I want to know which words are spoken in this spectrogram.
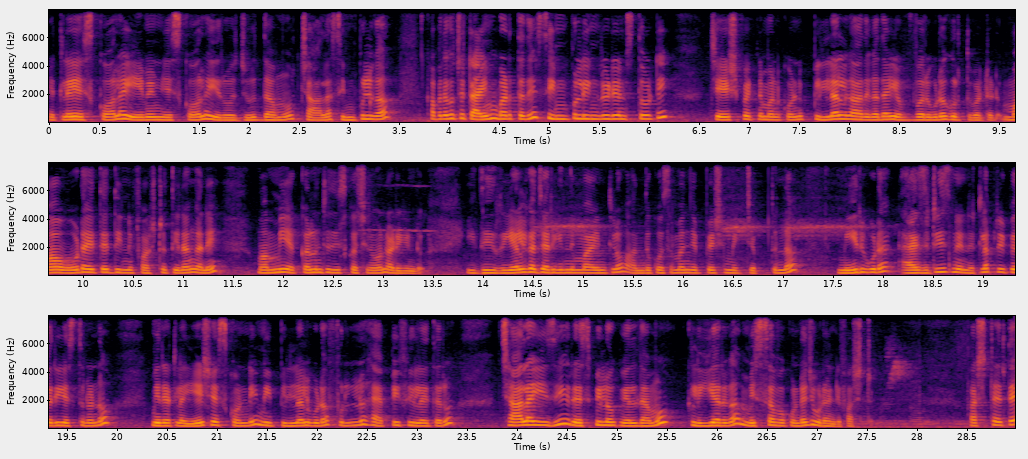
ఎట్లా చేసుకోవాలో ఏమేమి చేసుకోవాలో ఈరోజు చూద్దాము. చాలా సింపుల్గా కాకపోతే కొంచెం టైం పడుతుంది. సింపుల్ ఇంగ్రీడియంట్స్ తోటి చేసి పెట్టినామనుకోండి పిల్లలు కాదు కదా ఎవ్వరు కూడా గుర్తుపెట్టాడు మా ఓడైతే దీన్ని ఫస్ట్ తినంగానే మమ్మీ ఎక్కడి నుంచి తీసుకొచ్చినావు? అని అడిగిండు. ఇది రియల్గా జరిగింది మా ఇంట్లో. అందుకోసం అని చెప్పేసి మీకు చెప్తున్నా. మీరు కూడా యాజ్ ఇట్ ఈజ్ నేను ఎట్లా ప్రిపేర్ చేస్తున్నానో మీరు ఎట్లా వేసేసుకోండి మీ పిల్లలు కూడా ఫుల్ హ్యాపీ ఫీల్ అవుతారు. చాలా ఈజీ రెసిపీలోకి వెళ్దాము. క్లియర్గా మిస్ అవ్వకుండా చూడండి ఫస్ట్. ఫస్ట్ అయితే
